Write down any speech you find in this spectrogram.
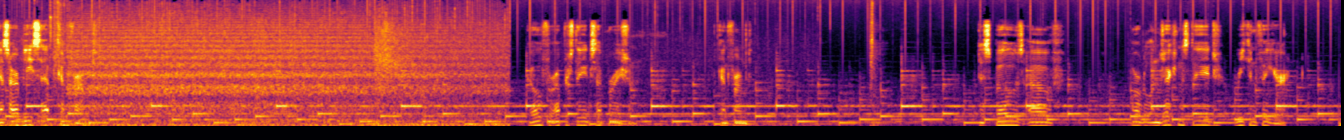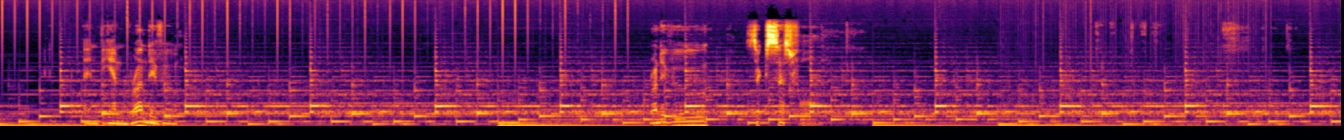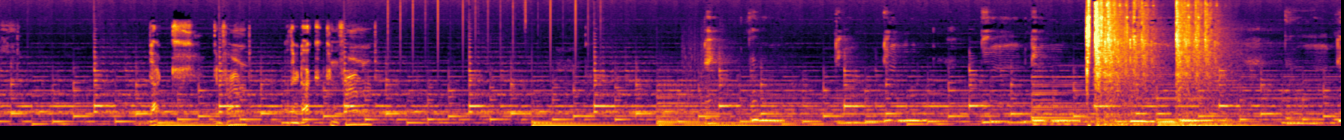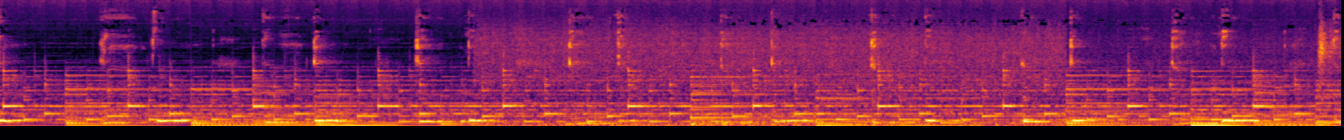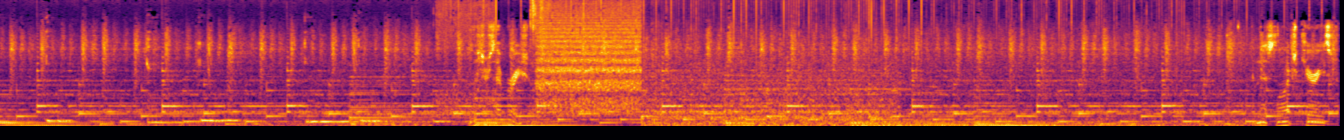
SRB SEP confirmed. Go for upper stage separation. Confirmed. Dispose of orbital injection stage, reconfigure. Then begin rendezvous. Rendezvous successful. Confirmed. Other duck confirmed.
